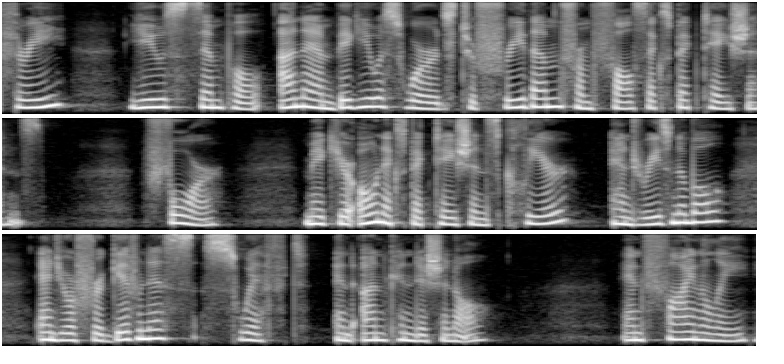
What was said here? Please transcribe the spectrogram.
Three, use simple, unambiguous words to free them from false expectations. 4. Make your own expectations clear and reasonable, and your forgiveness swift and unconditional. And finally,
